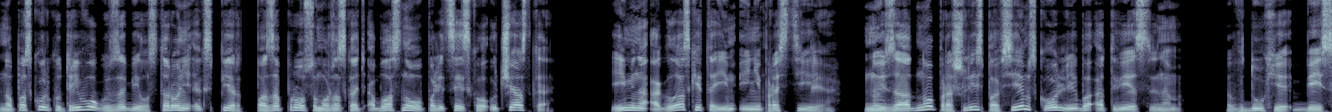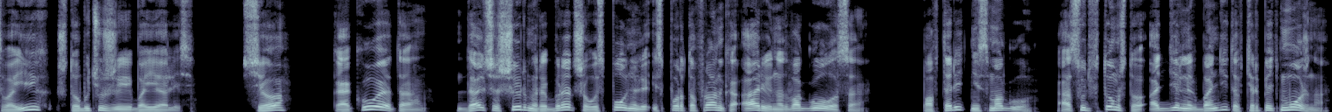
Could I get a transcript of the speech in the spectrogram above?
Но поскольку тревогу забил сторонний эксперт по запросу, можно сказать, областного полицейского участка, Именно огласки-то им и не простили. Но и заодно прошлись по всем сколь-либо ответственным. В духе «бей своих, чтобы чужие боялись». Все? Какое там? Дальше Ширмер и Брэдшоу исполнили из Порто-Франко арию на два голоса. Повторить не смогу. А суть в том, что отдельных бандитов терпеть можно,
